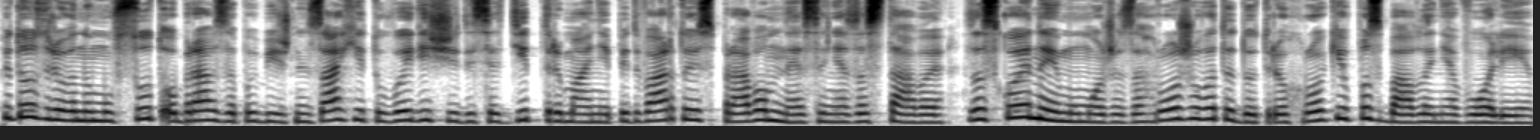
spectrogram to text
Підозрюваному в суд обрав запобіжний захід у виді 60 діб тримання під вартою з правом несення застави. За скоєне йому може загрожувати до трьох років позбавлення волі.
